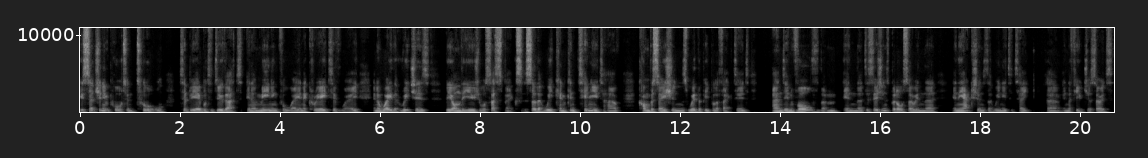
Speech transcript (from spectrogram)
is such an important tool to be able to do that in a meaningful way, in a creative way, in a way that reaches beyond the usual suspects, so that we can continue to have conversations with the people affected and involve them in the decisions, but also in the in the actions that we need to take uh, in the future. So it's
